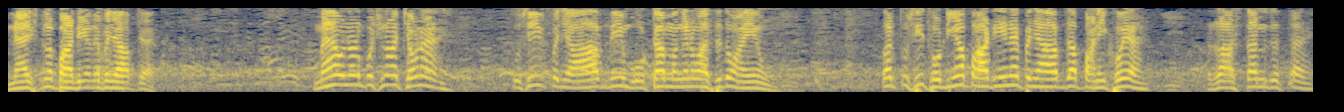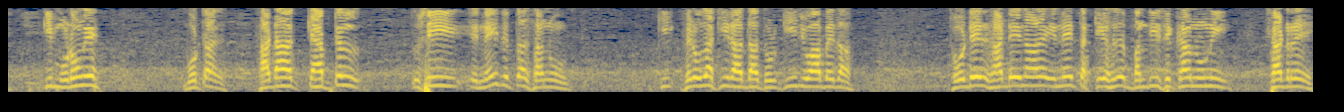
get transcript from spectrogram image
ਨੈਸ਼ਨਲ ਪਾਰਟੀਆਂ ਦੇ ਪੰਜਾਬ 'ਚ ਹੈ। ਮੈਂ ਉਹਨਾਂ ਨੂੰ ਪੁੱਛਣਾ ਚਾਹਣਾ ਤੁਸੀਂ ਪੰਜਾਬ ਦੀ ਵੋਟਾਂ ਮੰਗਣ ਵਾਸਤੇ ਤੋਂ ਆਏ ਹੋ, ਪਰ ਤੁਸੀਂ ਤੁਹਾਡੀਆਂ ਪਾਰਟੀਆਂ ਨੇ ਪੰਜਾਬ ਦਾ ਪਾਣੀ ਖੋਇਆ ਰਾਸਤਾ ਨੂੰ ਦਿੱਤਾ ਹੈ। ਕੀ ਮੁੜੋਗੇ? ਵੋਟਾਂ ਸਾਡਾ ਕੈਪੀਟਲ ਤੁਸੀਂ ਨਹੀਂ ਦਿੱਤਾ ਸਾਨੂੰ। ਕੀ ਫਿਰ ਉਹਦਾ ਕੀ ਇਰਾਦਾ? ਤੁਹਾਡਾ ਕੀ ਜਵਾਬ ਇਹਦਾ? ਤੁਹਾਡੇ ਸਾਡੇ ਨਾਲ ਇੰਨੇ ਧੱਕੇ ਹੋਏ, ਬੰਦੀ ਸਿੱਖਾਂ ਨੂੰ ਨਹੀਂ ਛੱਡ ਰਹੇ।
